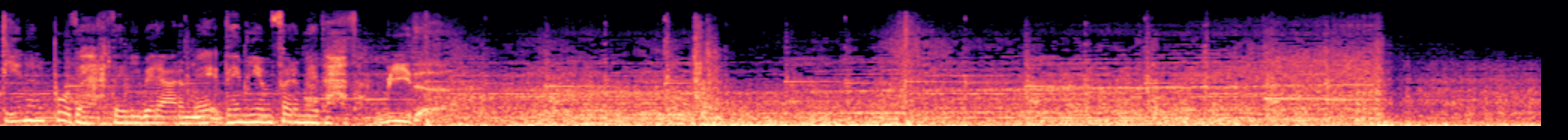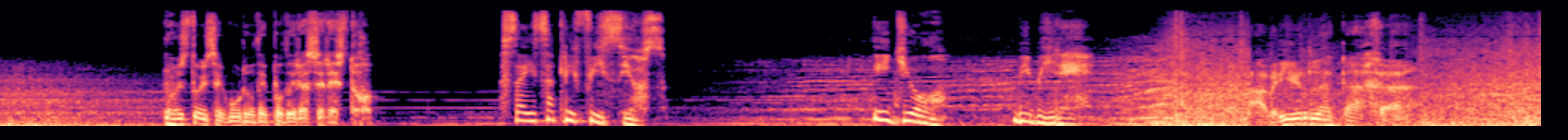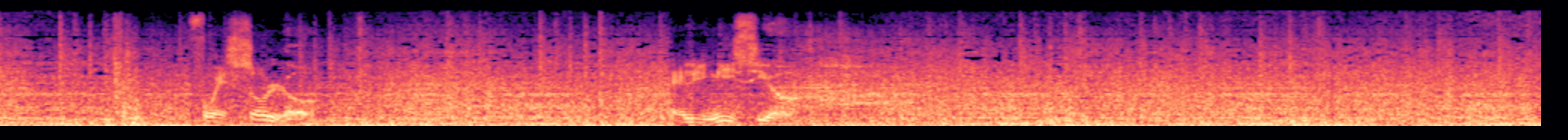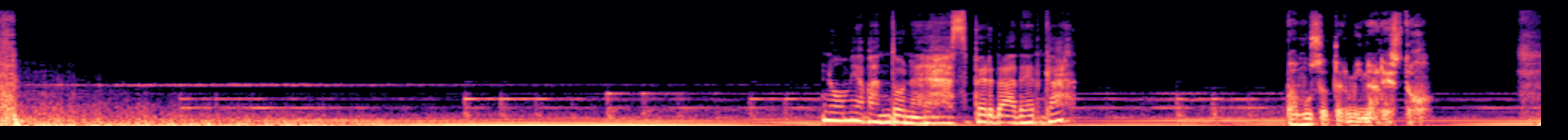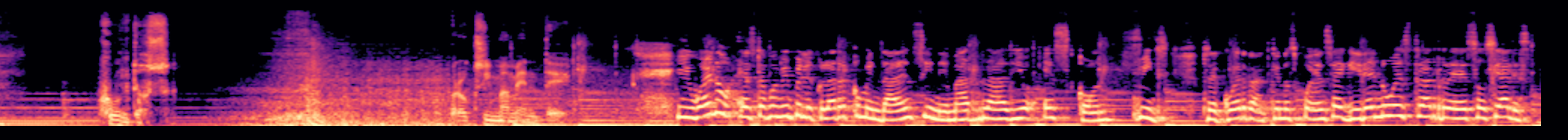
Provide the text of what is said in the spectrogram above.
Tiene el poder de liberarme de mi enfermedad. Vida. No estoy seguro de poder hacer esto. Seis sacrificios. Y yo viviré. Abrir la caja fue solo el inicio. No me abandonarás, ¿verdad, Edgar? Vamos a terminar esto. Juntos. Próximamente. Y bueno, esta fue mi película recomendada en Cinema Radio Escon Films. Recuerdan que nos pueden seguir en nuestras redes sociales.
